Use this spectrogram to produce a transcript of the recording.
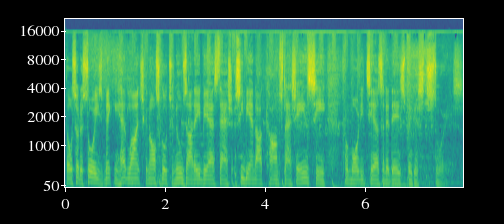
Those are the stories making headlines. You can also go to news.abs-cbn.com slash ANC for more details on the day's biggest stories.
